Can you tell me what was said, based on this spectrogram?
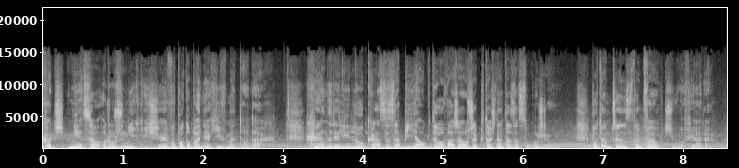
Choć nieco różnili się w upodobaniach i w metodach. Henry Lee Lucas zabijał, gdy uważał, że ktoś na to zasłużył. Potem często gwałcił ofiarę.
